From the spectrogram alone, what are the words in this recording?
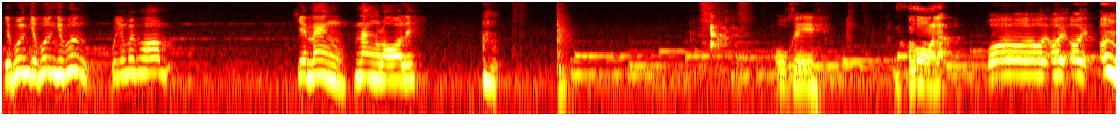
อย่าพึ่งอย่าพึ่งอย่าพึ่งกูยังไม่พร้อมเฮียแม่งนั่งรอเลย โอเคเขาลงมาแล้วโอ้ยโอ้ยโอ้ยโอ้ย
